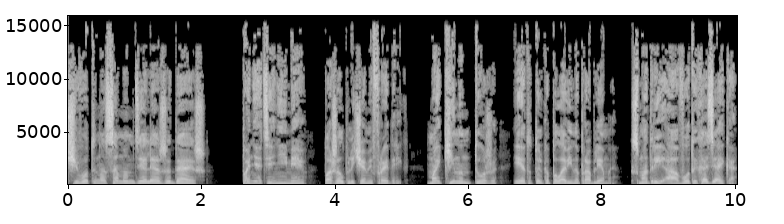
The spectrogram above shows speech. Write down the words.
чего ты на самом деле ожидаешь?» «Понятия не имею», — пожал плечами Фредерик. «Маккинон тоже, и это только половина проблемы. Смотри, а вот и хозяйка».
